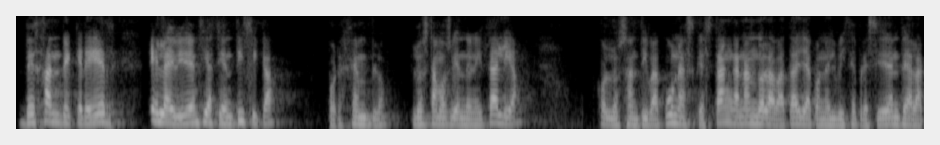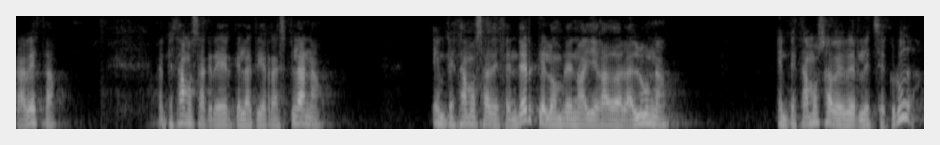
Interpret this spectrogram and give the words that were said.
dejan de creer en la evidencia científica, por ejemplo, lo estamos viendo en Italia, con los antivacunas que están ganando la batalla con el vicepresidente a la cabeza. Empezamos a creer que la Tierra es plana. Empezamos a defender que el hombre no ha llegado a la Luna. Empezamos a beber leche cruda.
